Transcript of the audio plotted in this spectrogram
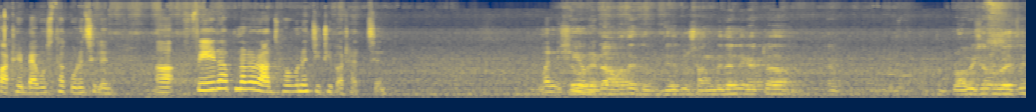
পাঠের ব্যবস্থা করেছিলেন ফের আপনারা রাজভবনে চিঠি পাঠাচ্ছেন। মানে এটা আমাদের যেহেতু সাংবিধানিক একটা প্রভিশন রয়েছে,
